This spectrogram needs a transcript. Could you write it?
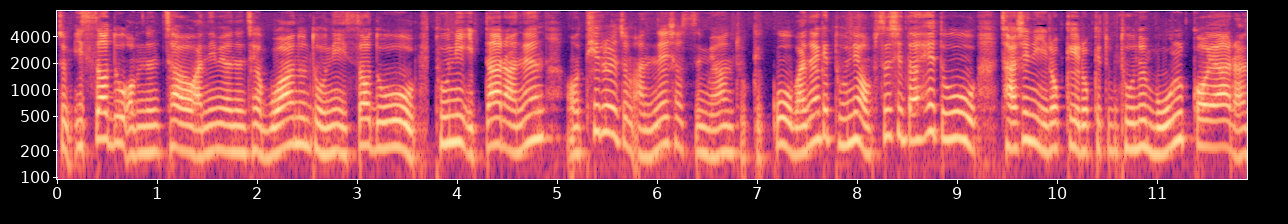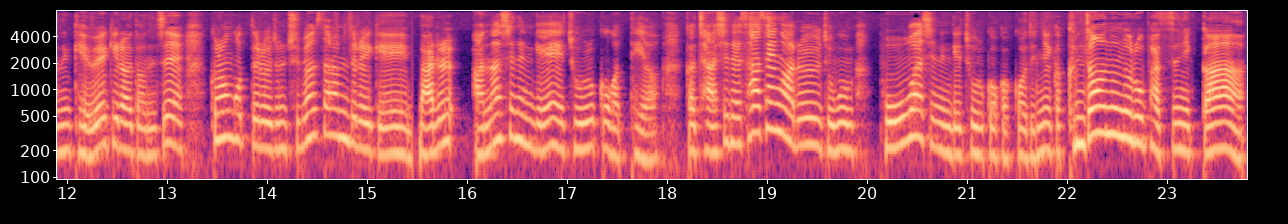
좀 있어도 없는 척 아니면은 제가 모아놓은 돈이 있어도 돈이 있다라는 어, 티를 좀 안 내셨으면 좋겠고 만약에 돈이 없으시다 해도 자신이 이렇게 이렇게 좀 돈을 모을 거야 라는 계획이라든지 그런 것들을 좀 주변 사람들에게 말을 안 하시는 게 좋을 것 같아요. 그러니까 자신의 사생활을 조금 보호하시는 게 좋을 것 같거든요. 그러니까 금전운으로 봤으니까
